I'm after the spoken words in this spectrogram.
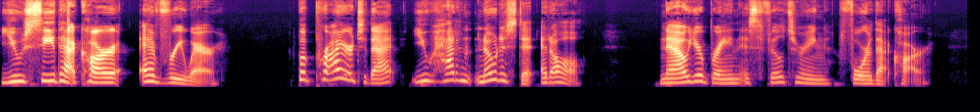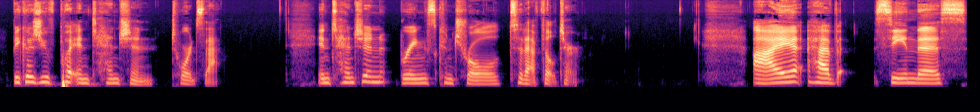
you see that car everywhere. But prior to that, you hadn't noticed it at all. Now your brain is filtering for that car because you've put intention towards that. Intention brings control to that filter. I have seen this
